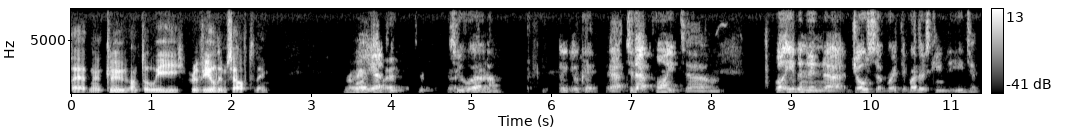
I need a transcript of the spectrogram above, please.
they had no clue until he revealed himself to them. Right. Well, yeah. To, to uh, okay, yeah. To that point, um, well, even in uh, Joseph, right? The brothers came to Egypt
